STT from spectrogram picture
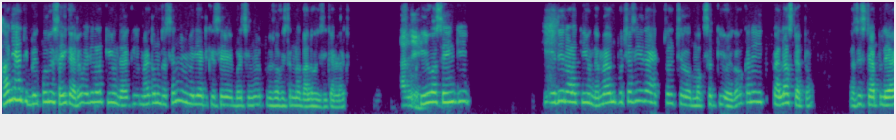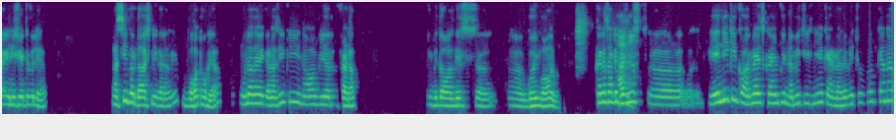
ਹਾਂਜੀ ਹਾਂਜੀ ਬਿਲਕੁਲ ਤੁਸੀਂ ਸਹੀ ਕਹਿ ਰਹੇ ਹੋ। ਇਹਦੇ ਨਾਲ ਕੀ ਹੁੰਦਾ ਹੈ ਕਿ ਮੈਂ ਤੁਹਾਨੂੰ ਦੱਸਿਆ ਨਾ ਜਿਵੇਂ ਮੇਰੀ ਅੱਜ ਕਿਸੇ ਬੜੇ ਸੀਨੀਅਰ ਪੁਲਿਸ ਅਫਸਰ ਨਾਲ ਗੱਲ ਹੋਈ ਸੀ ਕੈਨੇਡਾ 'ਚ। ਸੋ ਹਾਂਜੀ ਹੀ ਵਾਸ ਸੇਇੰਗ ਕਿ ਕਿ ਇਹਦੇ ਨਾਲ ਕੀ ਹੁੰਦਾ ਮੈਂ ਉਹਨੂੰ ਪੁੱਛਿਆ ਸੀ ਇਹਦਾ ਐਕਚੁਅਲ ਚ ਮਕਸਦ ਕੀ ਹੋਏਗਾ। ਉਹ ਕਹਿੰਦੇ ਇੱਕ ਪਹਿਲਾ ਸਟੈਪ ਹੈ। ਅਸੀਂ ਸਟੈਪ ਲਿਆ ਇਨੀਸ਼ੀਏਟਿਵ ਲਿਆ। ਅਸੀਂ ਬਰਦਾਸ਼ਤ ਨਹੀਂ ਕਰਾਂਗੇ ਬਹੁਤ ਹੋ ਗਿਆ। ਉਹਨਾਂ ਦਾ ਇਹ ਕਹਿਣਾ ਸੀ ਕਿ now we are fed up with all this going on ਕਹਿੰਦੇ ਸਾਡੇ ਹਾਂਜੀ। ਬਿਜ਼ਨਸ ਇਹ ਨਹੀਂ ਕਿ ਆਰਗੇਨਾਈਜ਼ ਕ੍ਰਾਈਮ ਕੋਈ ਨਵੀਂ ਚੀਜ਼ ਨਹੀਂ ਹੈ ਕੈਨੇਡਾ ਦੇ ਵਿੱਚ। ਉਹ ਕਹਿੰਦਾ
